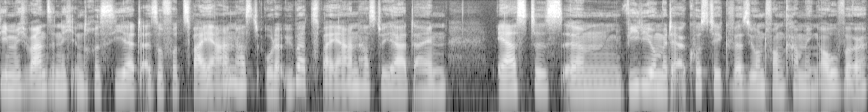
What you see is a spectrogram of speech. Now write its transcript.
die mich wahnsinnig interessiert. Also vor zwei Jahren hast oder über zwei Jahren hast du ja dein erstes ähm, Video mit der Akustikversion von Coming Over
